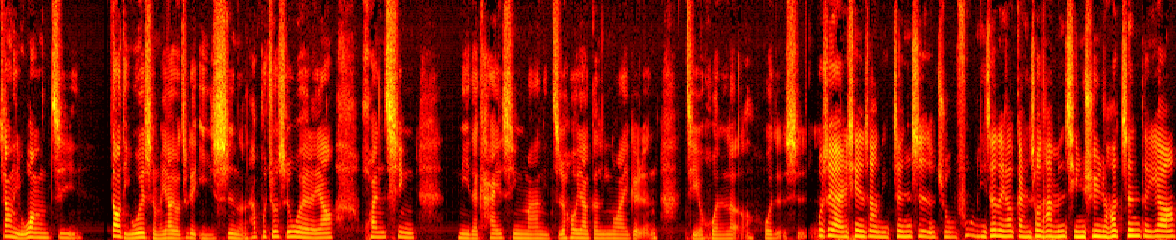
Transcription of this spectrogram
让你忘记。到底为什么要有这个仪式呢？它不就是为了要欢庆你的开心吗？你之后要跟另外一个人结婚了，或者是，或是来献上你真挚的祝福。你真的要感受他们的情绪，然后真的要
